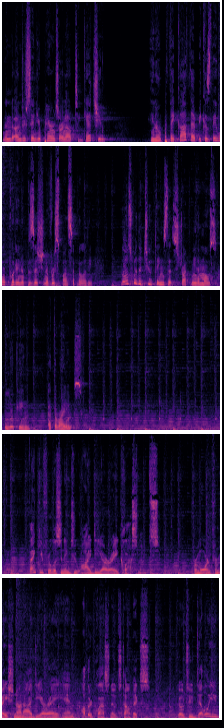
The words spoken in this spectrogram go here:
than to understand your parents aren't out to get you? You know, but they got that because they were put in a position of responsibility. Those were the two things that struck me the most looking at the writings. Thank you for listening to IDRA Class Notes. For more information on IDRA and other Class Notes topics, go to www.idra.org.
